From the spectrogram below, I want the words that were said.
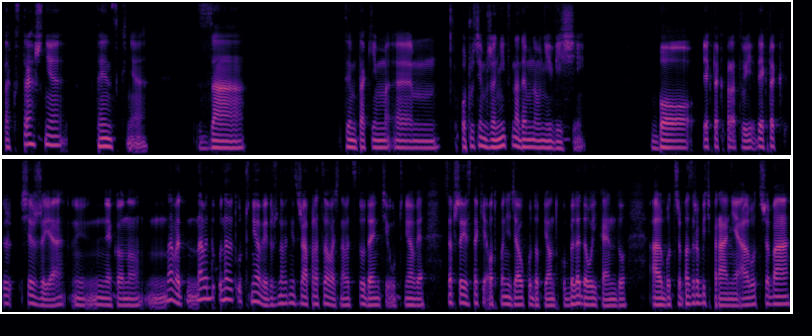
tak strasznie tęsknię za tym takim poczuciem, że nic nade mną nie wisi. Bo jak tak pracuje, jak tak się żyje, y, jako no, nawet, nawet, nawet uczniowie, już nawet nie trzeba pracować, nawet studenci, uczniowie, zawsze jest takie od poniedziałku do piątku, byle do weekendu, albo trzeba zrobić pranie, albo trzeba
